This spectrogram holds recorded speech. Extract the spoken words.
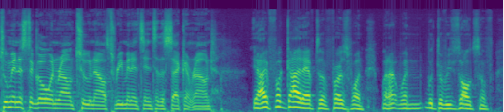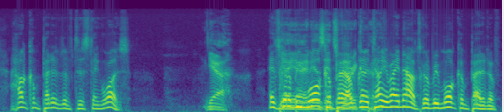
Two minutes to go in round two now. Three minutes into the second round. Yeah, I forgot after the first one when I when with the results of how competitive this thing was. Yeah. It's Yeah, going to yeah, be more competitive. I'm going to tell you right now, it's going to be more competitive.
